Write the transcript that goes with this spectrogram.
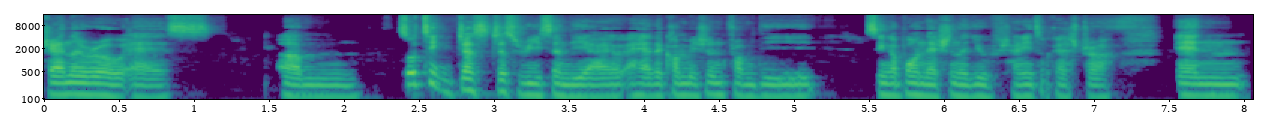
general as um so take just just recently I, I had a commission from the Singapore National Youth Chinese Orchestra and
